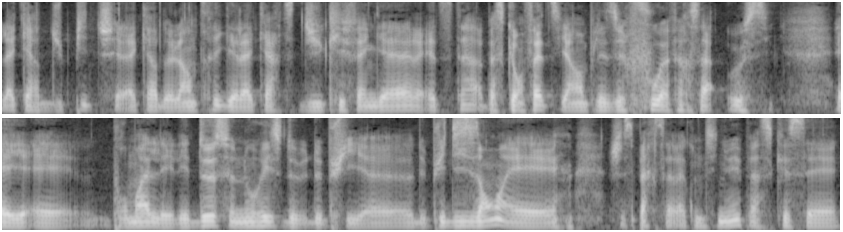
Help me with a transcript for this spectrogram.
la carte du pitch, et la carte de l'intrigue, et la carte du cliffhanger, etc. Parce qu'en fait, il y a un plaisir fou à faire ça aussi. Et, pour moi, les, deux se nourrissent de, depuis euh, depuis dix ans, et j'espère que ça va continuer parce que c'est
